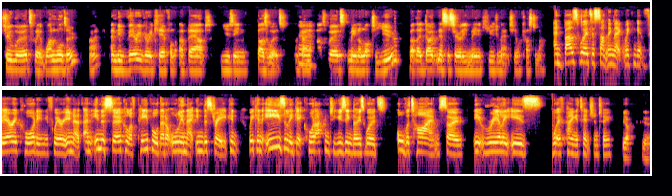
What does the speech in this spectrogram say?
two words where one will do. Right. And be very very careful about using buzzwords. Okay, mm. buzzwords mean a lot to you, but they don't necessarily mean a huge amount to your customer. And buzzwords are something that we can get very caught in if we're in a, an inner circle of people that are all in that industry. It can we can easily get caught up into using those words all the time. So it really is worth paying attention to. Yep, yeah,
